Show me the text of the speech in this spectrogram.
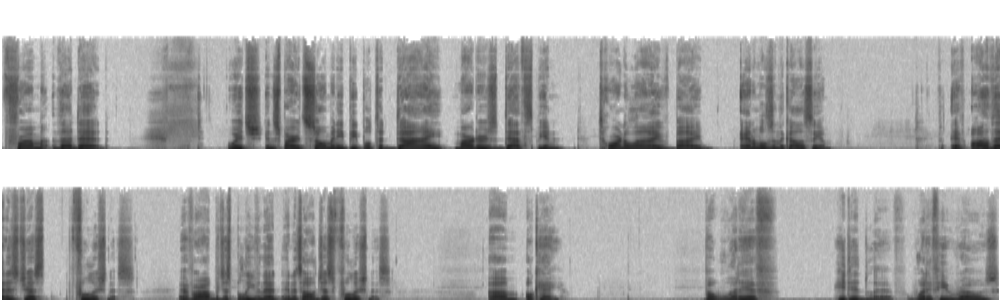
from the dead, which inspired so many people to die martyrs' deaths, being torn alive by animals in the Colosseum. If all of that is just foolishness, if we're all just believing that and it's all just foolishness, um, okay. But what if he did live? What if he rose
